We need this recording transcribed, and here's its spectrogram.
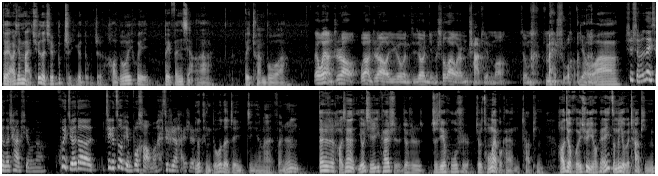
对，而且买去的其实不止一个读者，好多会被分享啊，被传播啊。哎，我想知道，我想知道一个问题，就是你们收到过什么差评吗？就卖 卖书。有啊，是什么类型的差评呢？会觉得这个作品不好吗？就是还是有挺多的这几年来，反正但是好像尤其是一开始就是直接忽视，就是从来不看差评。好久回去以后看，哎，怎么有个差评？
